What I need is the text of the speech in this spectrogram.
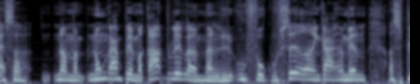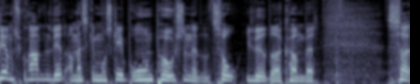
Altså, når man, nogle gange bliver man ramt lidt, eller man er lidt ufokuseret en gang imellem, og så bliver man sgu ramt lidt, og man skal måske bruge en potion eller to i løbet af combat. Så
